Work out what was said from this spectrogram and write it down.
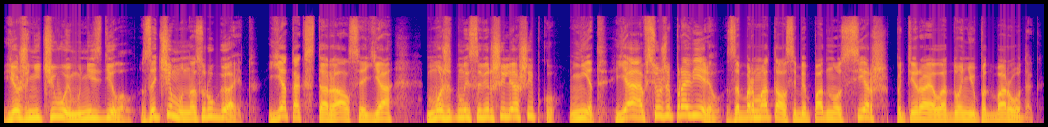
Я же ничего ему не сделал. Зачем он нас ругает? Я так старался, я... Может, мы совершили ошибку? Нет, я все же проверил. Забормотал себе под нос Серж, потирая ладонью подбородок.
